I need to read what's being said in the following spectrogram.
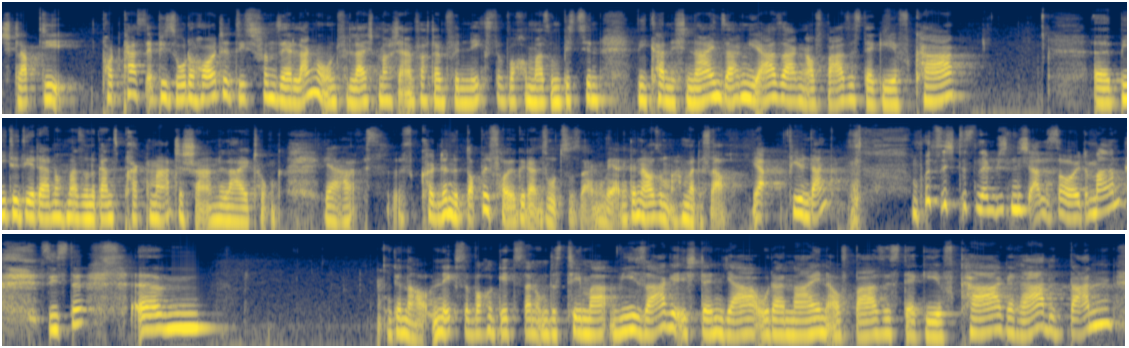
Ich glaube, die Podcast-Episode heute, die ist schon sehr lange und vielleicht mache ich einfach dann für nächste Woche mal so ein bisschen, wie kann ich Nein sagen, Ja sagen auf Basis der GfK äh, biete dir da nochmal so eine ganz pragmatische Anleitung. Ja, es, es könnte eine Doppelfolge dann sozusagen werden. Genauso machen wir das auch. Ja, vielen Dank muss ich das nämlich nicht alles heute machen. Siehst du? Ähm, genau, nächste Woche geht es dann um das Thema, wie sage ich denn Ja oder Nein auf Basis der GfK? Gerade dann,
